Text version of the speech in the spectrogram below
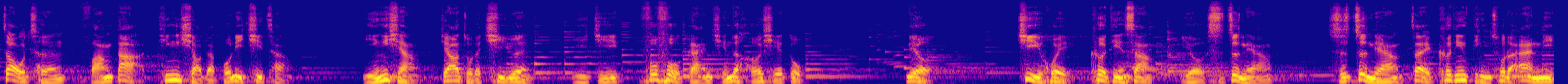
造成房大厅小的不利气场，影响家族的气运以及夫妇感情的和谐度。六，忌讳客厅上有十字梁。十字梁在客厅顶处的案例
